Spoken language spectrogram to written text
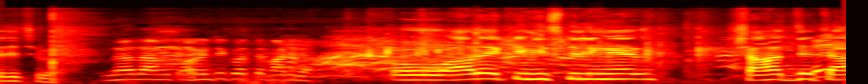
উচিত ছিল। ও আরও একটি মিস ফিল্ডিং এর সাহায্যে চা।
